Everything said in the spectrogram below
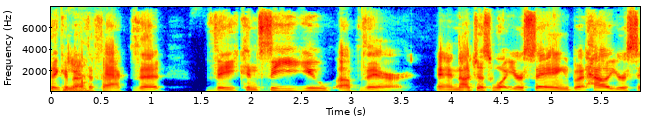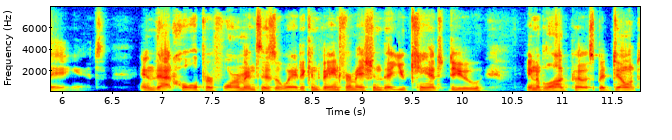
Think about Yeah. the fact that they can see you up there and not just what you're saying, but how you're saying it. And that whole performance is a way to convey information that you can't do in a blog post. But don't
